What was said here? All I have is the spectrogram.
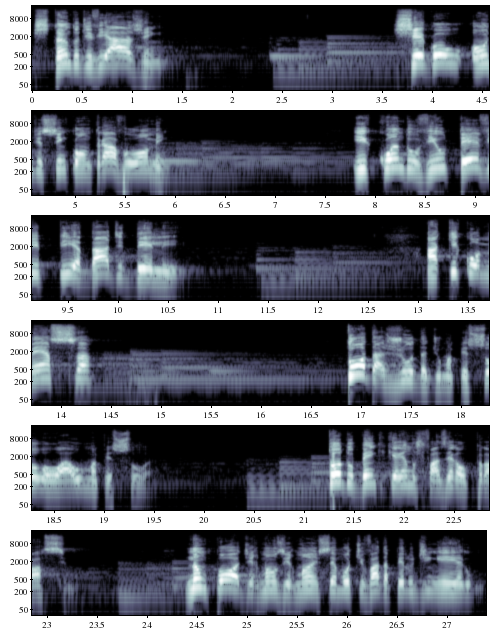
estando de viagem, chegou onde se encontrava o homem, e quando viu, teve piedade dele. Aqui começa toda ajuda de uma pessoa ou a uma pessoa, todo o bem que queremos fazer ao próximo, não pode, irmãos e irmãs, ser motivada pelo dinheiro,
